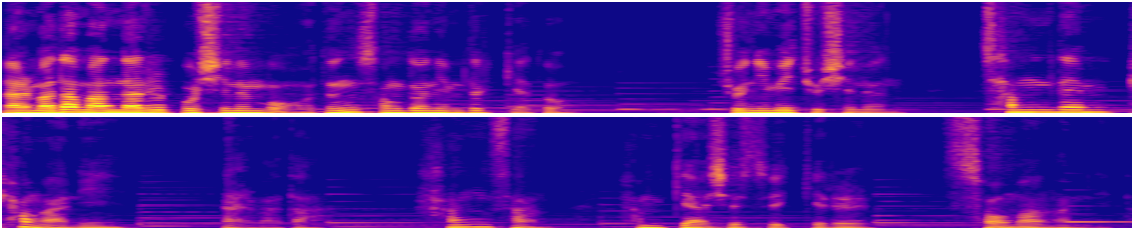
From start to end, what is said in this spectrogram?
날마다 만나를 보시는 모든 성도님들께도 주님이 주시는 참된 평안이 날마다 항상 함께 하실 수 있기를 소망합니다.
